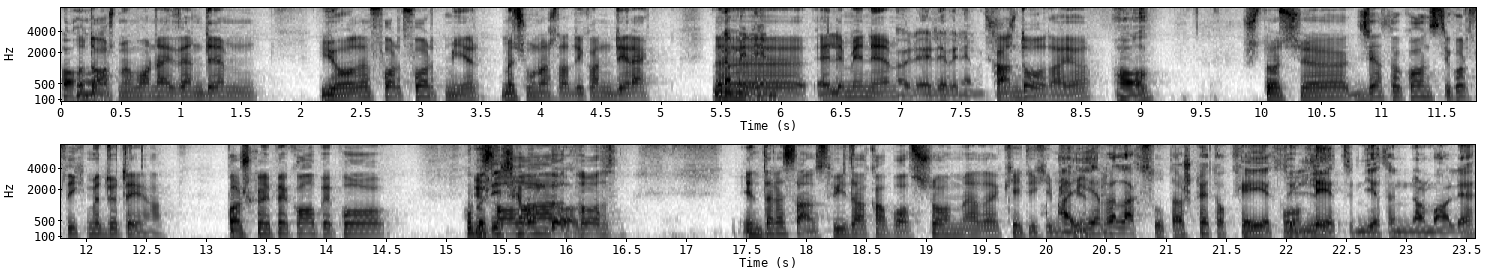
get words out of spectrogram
po. u dashtë me mo naj vendim Jo edhe fort fort mir, me çu ndoshta dikon direkt në milion. Eliminim. Eliminim. Ka ndodhur ajo. Po. Kështu që gjithë o konë sikur thikë me dy teha. Po shkoj pe kapi, po... Ku me di që ka ndodhë? Interesant, sfida ka pas shumë edhe keti kimi mirë. A i e relaksu, tash krejt okej, je kthy po. lehtë në jetën normale?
